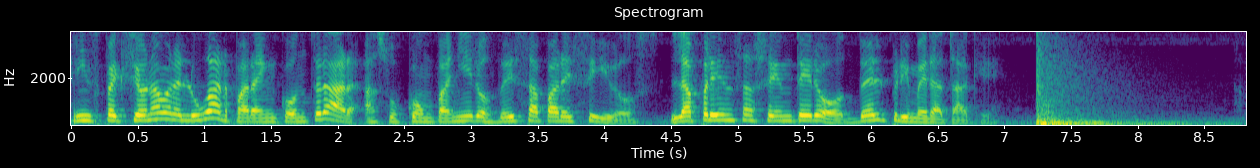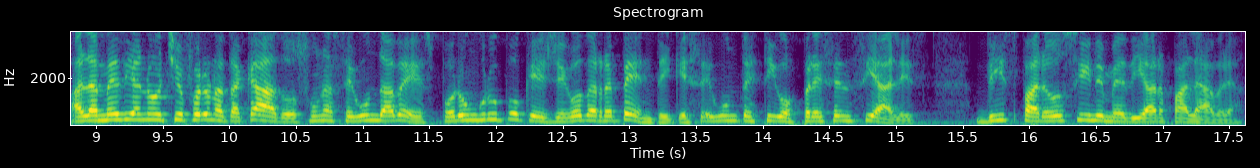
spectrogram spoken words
inspeccionaban el lugar para encontrar a sus compañeros desaparecidos, la prensa se enteró del primer ataque. A la medianoche fueron atacados una segunda vez por un grupo que llegó de repente y que según testigos presenciales disparó sin mediar palabra.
